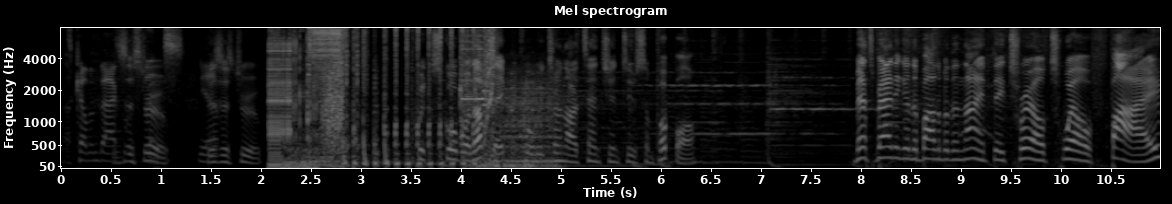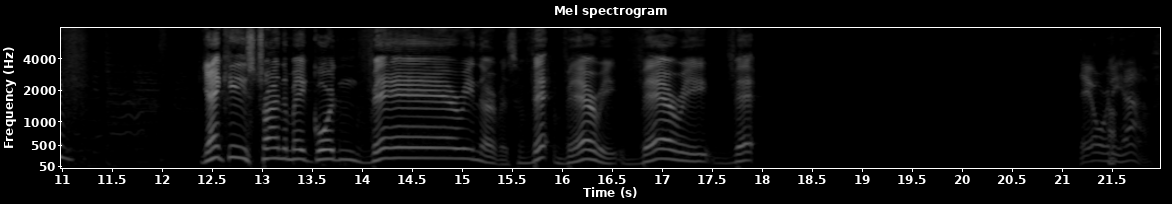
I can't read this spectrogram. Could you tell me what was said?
It's coming back. this is true. space. Yeah. This is true. Quick scoreboard update before we turn our attention to some football. Mets batting in the bottom of the ninth. They trail 12 5. Yankees trying to make Gordon very nervous. Ve- very, very, very. They already have.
